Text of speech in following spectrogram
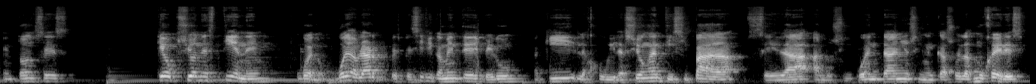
Entonces, ¿qué opciones tiene? Bueno, voy a hablar específicamente de Perú. Aquí la jubilación anticipada se da a los 50 años en el caso de las mujeres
